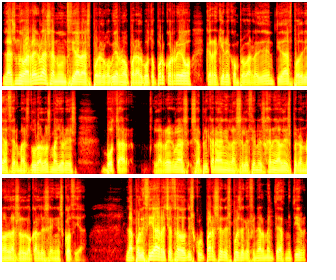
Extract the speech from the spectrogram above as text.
Las nuevas reglas anunciadas por el gobierno para el voto por correo, que requiere comprobar la identidad, podría hacer más duro a los mayores votar las reglas se aplicarán en las elecciones generales, pero no en las locales en Escocia. La policía ha rechazado disculparse después de que finalmente admitir,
